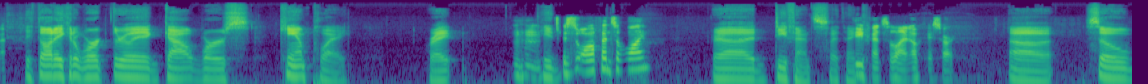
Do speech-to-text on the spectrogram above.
Okay. He thought he could work through it. Got worse. Can't play. Right. Mm-hmm. He, Is offensive line? Uh, defense, I think. Defensive line. Okay, sorry. Uh, so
